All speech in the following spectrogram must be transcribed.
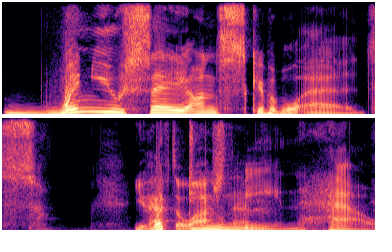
When you say unskippable ads, you have what to watch do you them mean? How?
